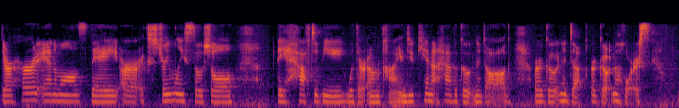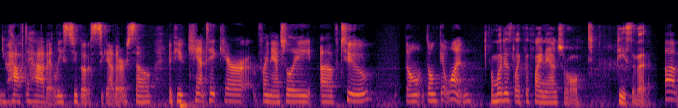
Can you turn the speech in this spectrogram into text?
They're herd animals. They are extremely social. They have to be with their own kind. You cannot have a goat and a dog, or a goat and a duck, or a goat and a horse. You have to have at least two goats together. So if you can't take care financially of two, don't don't get one. And what is like the financial piece of it? Um,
